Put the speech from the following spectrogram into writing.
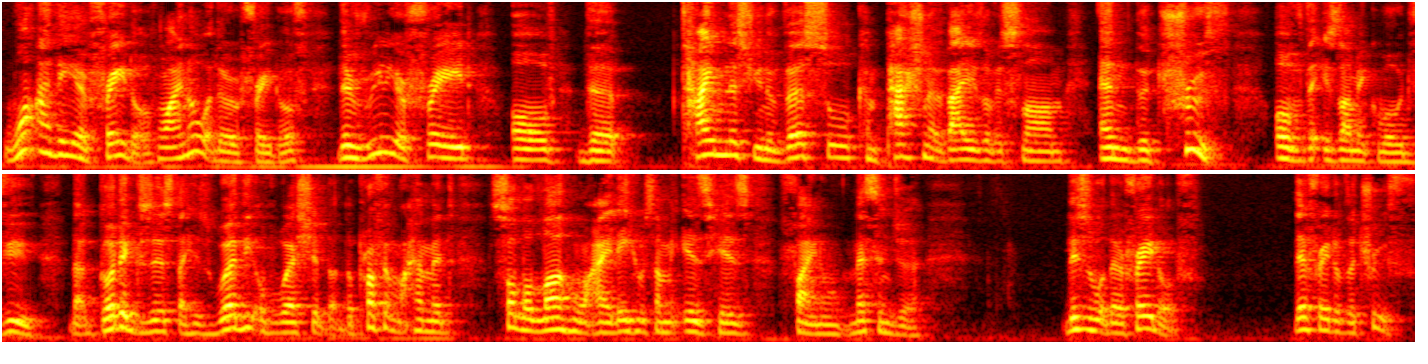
What are they afraid of? Well, I know what they're afraid of. They're really afraid of the timeless, universal, compassionate values of Islam and the truth of the Islamic worldview. That God exists, that He's worthy of worship, that the Prophet Muhammad wasallam is His final messenger. This is what they're afraid of. They're afraid of the truth.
